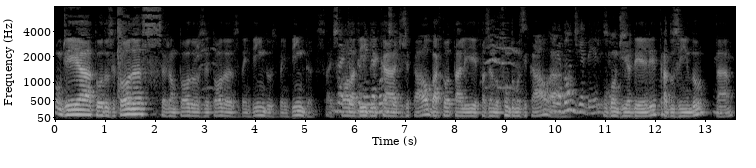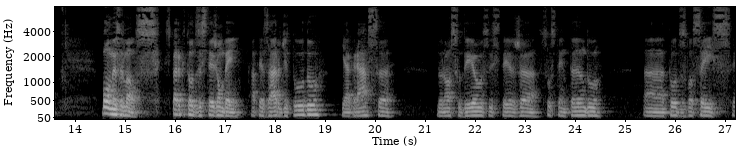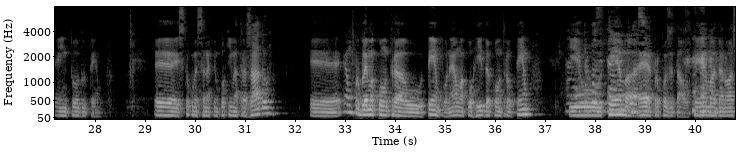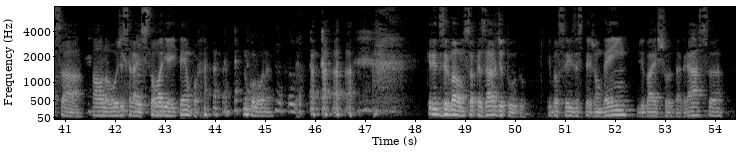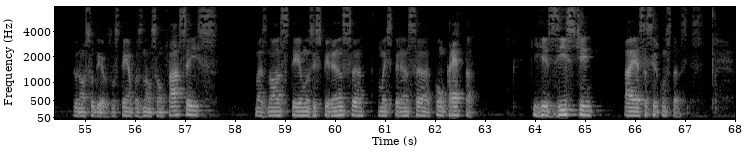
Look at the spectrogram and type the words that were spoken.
Bom dia a todos e todas, sejam todos e todas bem-vindos, bem-vindas à Escola Bíblica Digital. Bartô está ali fazendo o fundo musical. A, é bom dia dele. O gente. bom dia dele, traduzindo. É. Né? Bom, meus irmãos, espero que todos estejam bem, apesar de tudo, que a graça do nosso Deus esteja sustentando uh, todos vocês em todo o tempo. É, estou começando aqui um pouquinho atrasado. É, é, um problema contra o tempo, né? Uma corrida contra o tempo. Ah, e é o tema né? é proposital. O tema da nossa aula hoje será História e Tempo. Não colou, né? Não colou. Queridos irmãos, apesar de tudo, que vocês estejam bem, debaixo da graça do nosso Deus. Os tempos não são fáceis, mas nós temos esperança, uma esperança concreta que resiste a essas circunstâncias.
